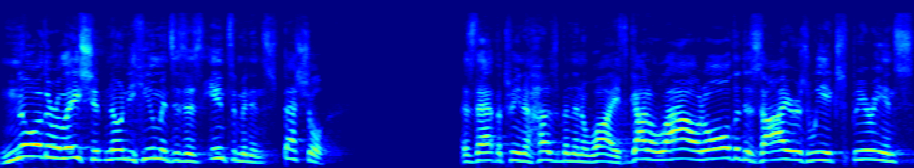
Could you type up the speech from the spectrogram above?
No other relationship known to humans is as intimate and special as that between a husband and a wife. God allowed all the desires we experience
